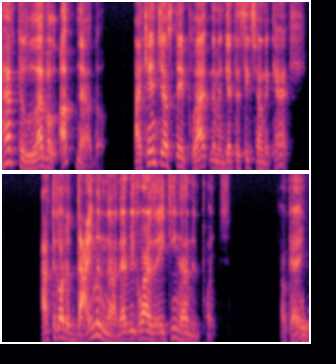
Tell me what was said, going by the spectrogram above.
have to level up now though. I can't just stay platinum and get the 600 cash. I have to go to diamond now. That requires 1800 points. Okay. Ooh,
